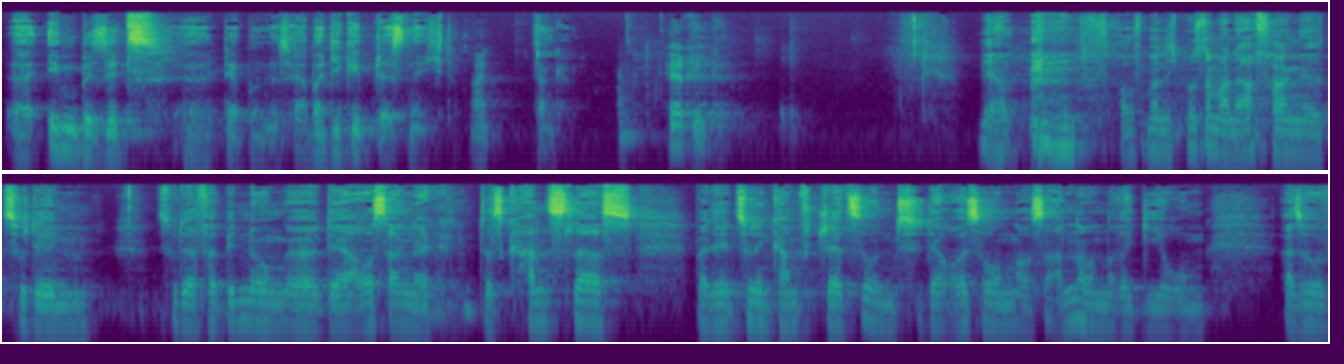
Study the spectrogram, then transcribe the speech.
äh, im Besitz äh, der Bundeswehr. Aber die gibt es nicht. Nein. Danke. Herr Rieke. Ja, Frau Hoffmann, ich muss noch mal nachfragen äh, zu dem zu der Verbindung äh, der Aussagen der, des Kanzlers bei den zu den Kampfjets und der Äußerungen aus anderen Regierungen. Also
